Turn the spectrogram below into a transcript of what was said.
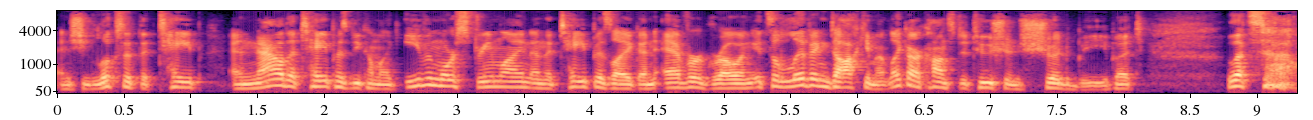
and she looks at the tape and now the tape has become like even more streamlined and the tape is like an ever growing it's a living document like our constitution should be but let's uh,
